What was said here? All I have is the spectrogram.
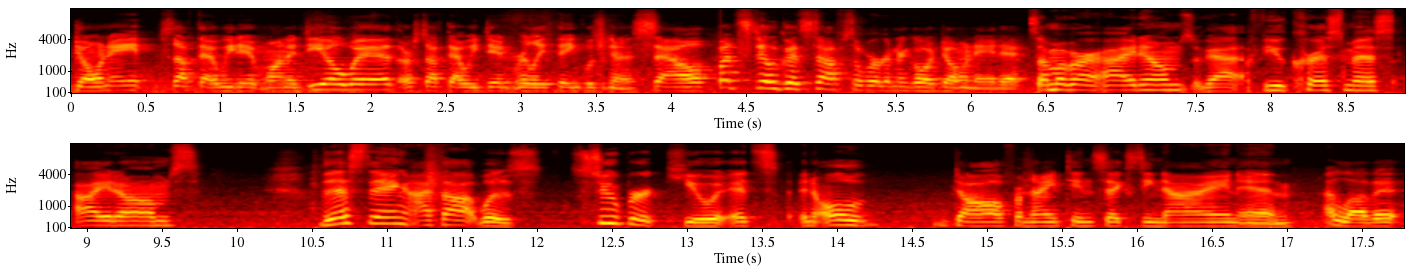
donate, stuff that we didn't want to deal with or stuff that we didn't really think was going to sell, but still good stuff so we're going to go donate it. Some of our items, we got a few Christmas items. This thing I thought was super cute. It's an old doll from 1969 and I love it.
